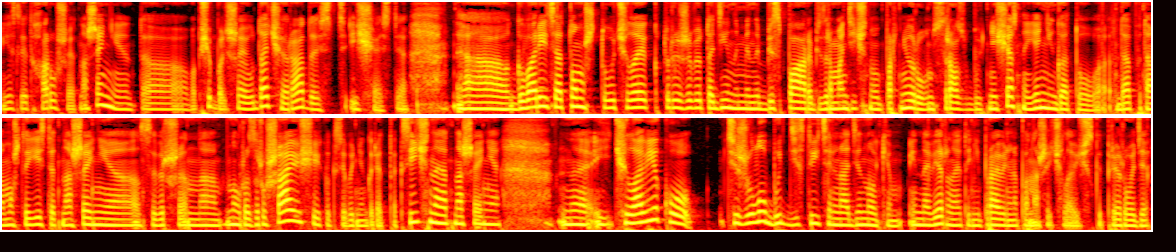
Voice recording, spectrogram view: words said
если это хорошие отношения, это вообще большая удача, радость и счастье. Говорить о том, что человек, который живет один именно без пары, без романтичного партнера, он сразу будет несчастный, я не готова, да, потому что есть отношения совершенно, ну, разрушающие, как сегодня говорят, токсичные отношения. И человеку тяжело быть действительно одиноким. И, наверное, это неправильно по нашей человеческой природе.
